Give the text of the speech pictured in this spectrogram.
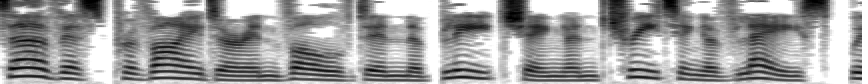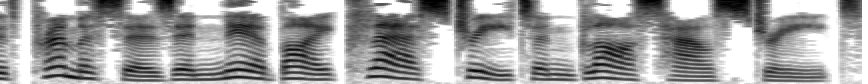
service provider involved in the bleaching and treating of lace, with premises in nearby Clare Street and Glasshouse Street.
